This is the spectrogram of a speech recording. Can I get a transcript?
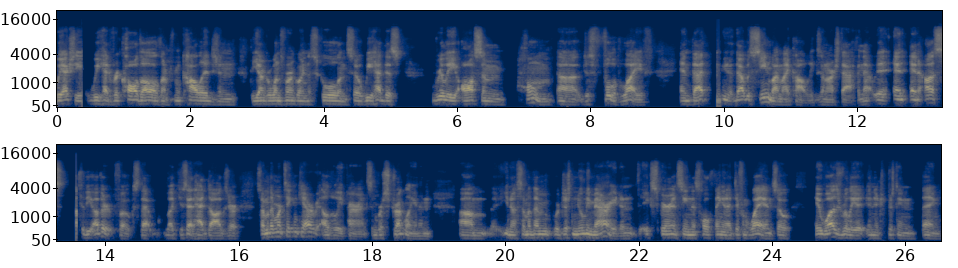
we actually we had recalled all of them from college, and the younger ones weren't going to school, and so we had this really awesome home, uh, just full of life and that you know that was seen by my colleagues and our staff and that and and us to the other folks that like you said had dogs or some of them were taking care of elderly parents and were struggling and um, you know some of them were just newly married and experiencing this whole thing in a different way and so it was really an interesting thing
